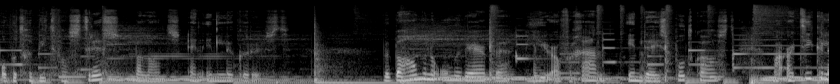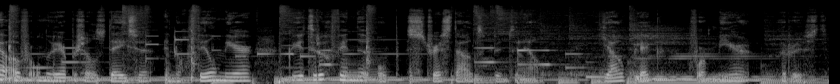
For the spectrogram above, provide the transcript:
op het gebied van stress, balans en innerlijke rust. We behandelen onderwerpen die hierover gaan in deze podcast, maar artikelen over onderwerpen zoals deze en nog veel meer kun je terugvinden op stressedout.nl. Jouw plek voor meer rust.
